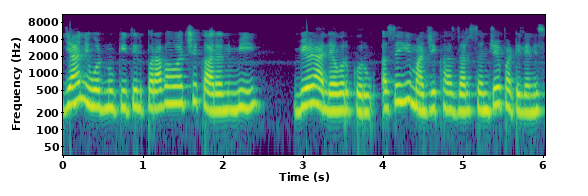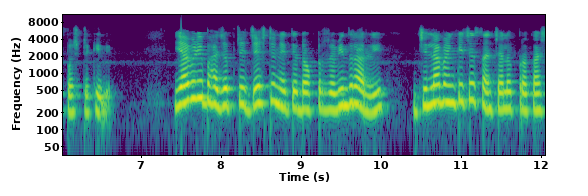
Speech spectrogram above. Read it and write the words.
या निवडणुकीतील पराभवाचे कारण मी वेळ आल्यावर करू असेही माजी खासदार संजय पाटील यांनी स्पष्ट केले. यावेळी भाजपचे ज्येष्ठ नेते डॉक्टर रवींद्र आर्री जिल्हा बँकेचे संचालक प्रकाश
